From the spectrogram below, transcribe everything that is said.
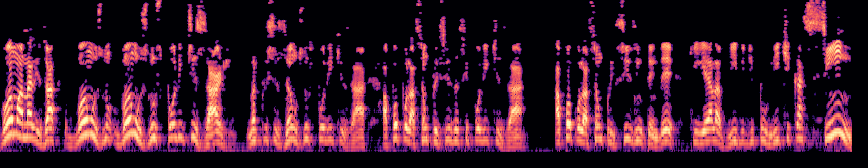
Vamos analisar, vamos, vamos nos politizar, gente. Nós precisamos nos politizar. A população precisa se politizar. A população precisa entender que ela vive de política, sim.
